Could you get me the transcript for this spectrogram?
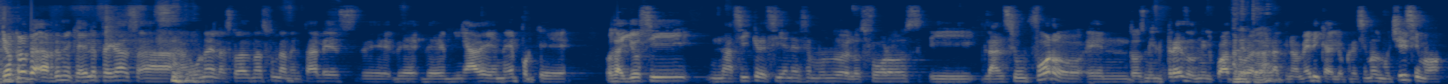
Yo creo que, Artemio, que ahí le pegas a, una de las cosas más fundamentales de, de, de mi ADN, porque o sea, yo sí nací, crecí en ese mundo de los foros y lancé un foro en 2003, 2004 en Latinoamérica y lo crecimos muchísimo.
